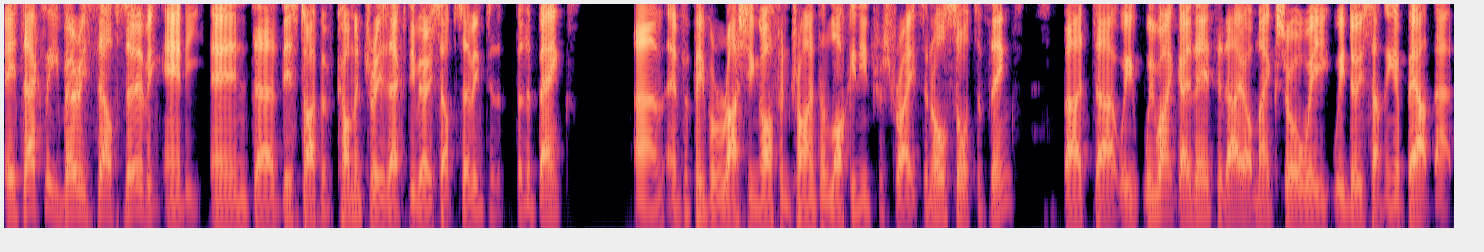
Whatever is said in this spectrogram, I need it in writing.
it's actually very self-serving, Andy, and uh, this type of commentary is actually very self-serving to for the banks um, and for people rushing off and trying to lock in interest rates and all sorts of things. But uh, we we won't go there today. I'll make sure we we do something about that.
